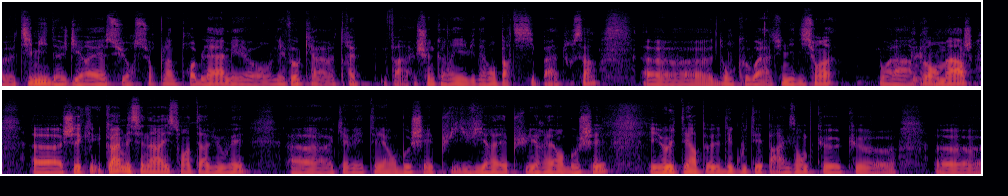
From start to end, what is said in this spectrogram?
euh, timides, je dirais, sur, sur plein de problèmes. Et on évoque très. Enfin, Sean Connery, évidemment, participe pas à tout ça. Donc voilà, c'est une édition voilà, un peu en marge. Euh, je sais que quand même les scénaristes sont interviewés, euh, qui avaient été embauchés, puis virés, puis réembauchés. Et eux étaient un peu dégoûtés, par exemple, que, que euh,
